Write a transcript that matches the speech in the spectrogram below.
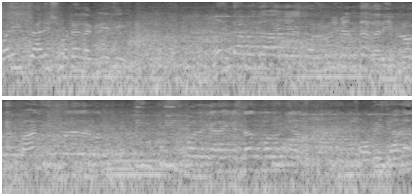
बड़ी प्यारी शॉटें लगनी थी। घंटा मज़ा आ गया। कॉलोनी में अंदर गरीब लोग हैं। पाँच सौ रुपये तो तीन तीस बॉल कराएँगे। दस बॉलों के चौबीस ज़्यादा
